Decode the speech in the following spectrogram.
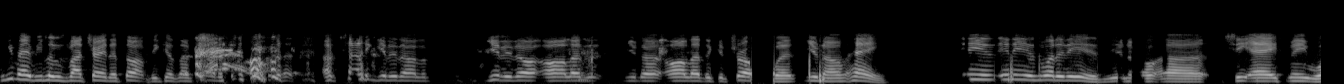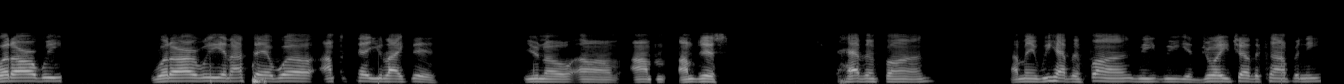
you made me lose my train of thought because I'm trying to I'm trying to get it all get it all, all under you know all under control. But you know, hey, it is it is what it is. You know, uh, she asked me, "What are we? What are we?" And I said, "Well, I'm gonna tell you like this. You know, um, I'm I'm just having fun. I mean, we having fun. We we enjoy each other company,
